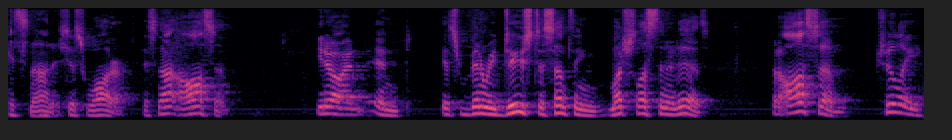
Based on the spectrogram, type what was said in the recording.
It's not, it's just water. It's not awesome. You know, and, and it's been reduced to something much less than it is. But awesome truly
